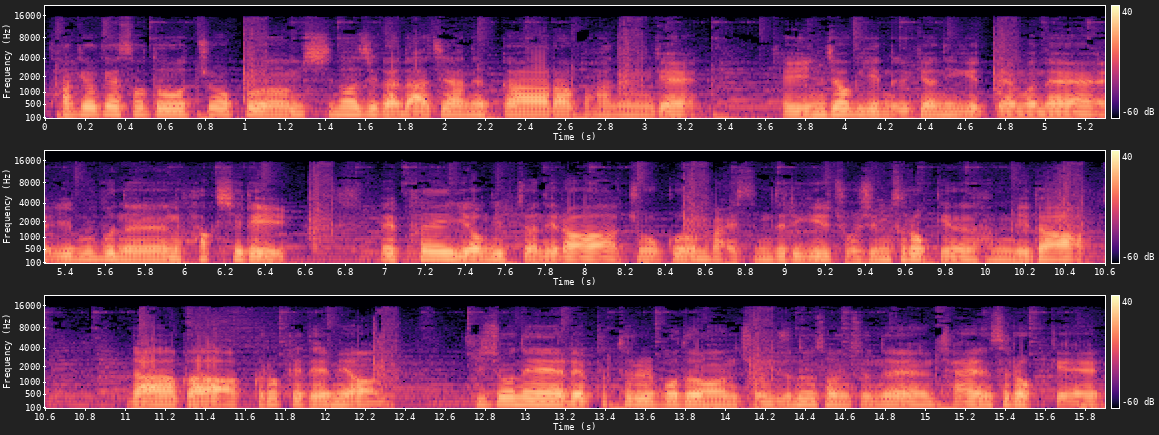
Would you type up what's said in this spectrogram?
타격에서도 조금 시너지가 나지 않을까라고 하는 게 개인적인 의견이기 때문에 이 부분은 확실히 FA 영입 전이라 조금 말씀드리기 조심스럽기는 합니다. 나아가 그렇게 되면 기존의 레프트를 보던 전준우 선수는 자연스럽게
